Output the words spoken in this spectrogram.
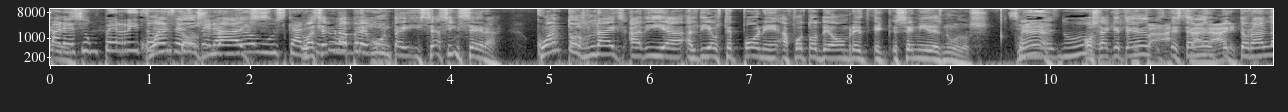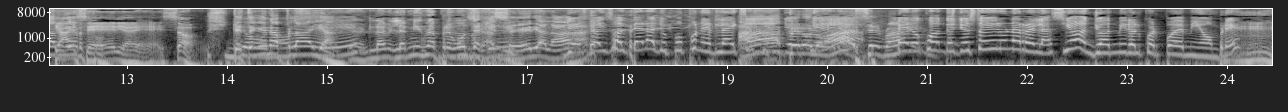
parece, un perrito ¿Cuántos desesperado likes? buscar. Voy a hacer una pregunta y, y sea sincera. ¿Cuántos likes a día, al día usted pone a fotos de hombres eh, semidesnudos? Semidesnudo. O sea, que tengan, ¿Qué que estén en el pectoral abierto. seria eso. que estén en la no playa. La, la misma pregunta, seria, la. Yo estoy soltera, yo puedo poner likes Ah, a quien yo pero lo quiera. hace, right. Pero cuando yo estoy en una relación, yo admiro el cuerpo de mi hombre. Mm.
